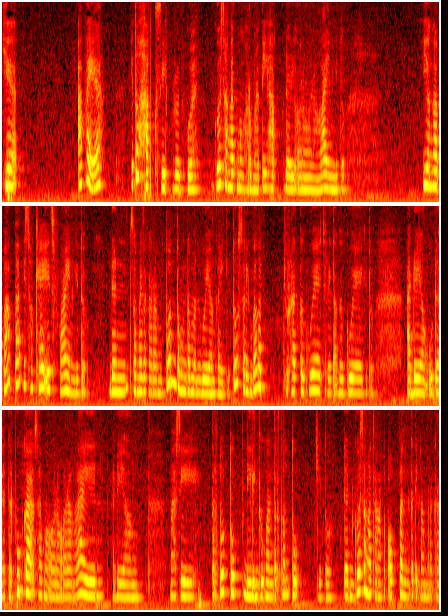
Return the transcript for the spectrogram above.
ya apa ya itu hak sih menurut gue gue sangat menghormati hak dari orang-orang lain gitu. Ya nggak apa-apa it's okay it's fine gitu. Dan sampai sekarang pun teman-teman gue yang kayak gitu sering banget curhat ke gue cerita ke gue gitu. Ada yang udah terbuka sama orang-orang lain ada yang masih tertutup di lingkungan tertentu gitu. Dan gue sangat-sangat open ketika mereka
